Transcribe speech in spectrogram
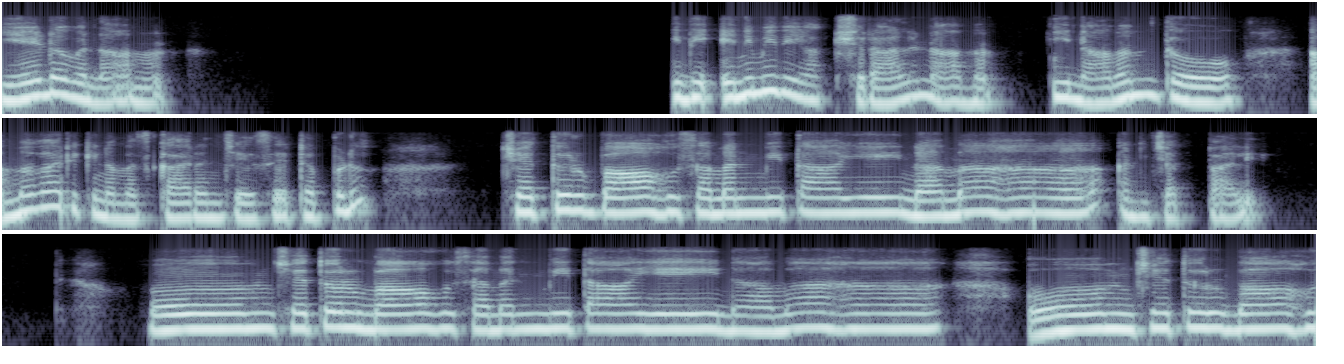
ఏడవ నామం. ఇది ఎనిమిది అక్షరాల నామం. ఈ నామంతో అమ్మవారికి నమస్కారం చేసేటప్పుడు చతుర్బాహు సమన్వితాయే నమ అని చెప్పాలి. ఓం చతుర్బాహు సమన్వితాయే నమ ఓం చతుర్బాహు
